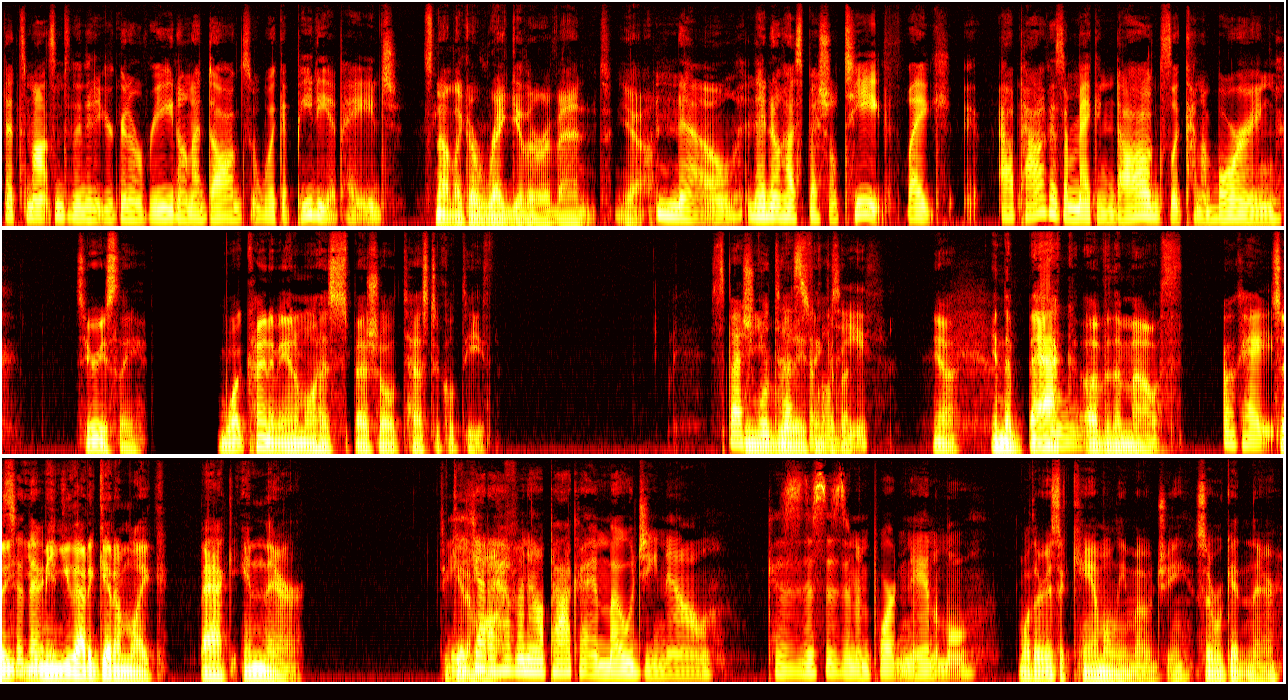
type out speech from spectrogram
That's not something that you're going to read on a dog's Wikipedia page. It's not like a regular event. Yeah. No, and they don't have special teeth. Like alpacas are making dogs look kind of boring. Seriously. What kind of animal has special testicle teeth? Special you really testicle about it. teeth. Yeah. In the back So- of the mouth. Okay, So, so, you there- mean you got to get them like back in there to you get them gotta have an alpaca emoji now because this is an important animal. well, there is a camel emoji, so we're getting there.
